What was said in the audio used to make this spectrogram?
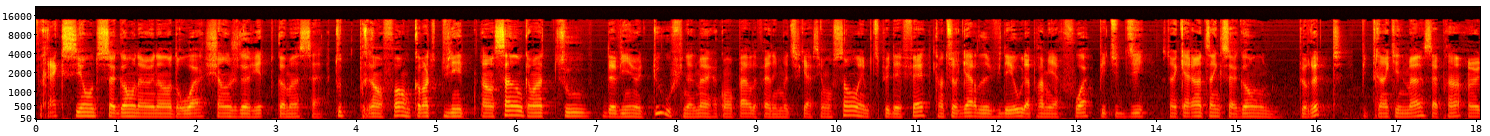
fraction de seconde à un endroit change de rythme, comment ça tout prend forme, comment tout devient ensemble, comment tout devient un tout finalement quand on parle de faire des modifications au son, un petit peu d'effet. Quand tu regardes la vidéo la première fois, puis tu te dis c'est un 45 secondes brut, puis tranquillement ça prend un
